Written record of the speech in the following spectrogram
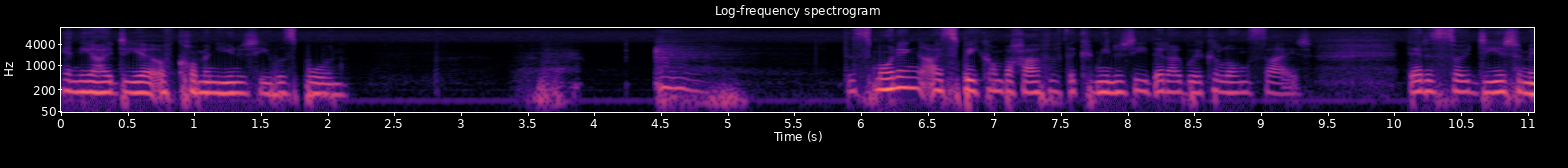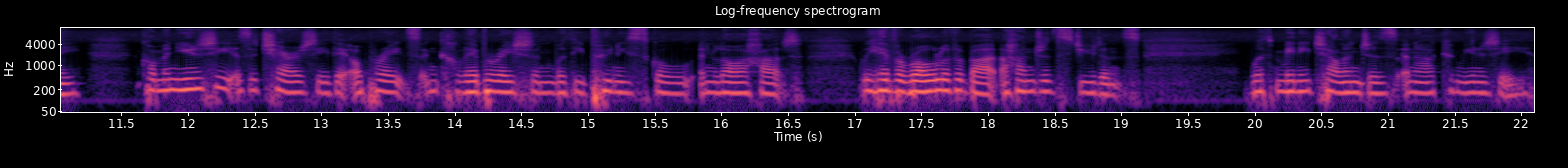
And the idea of common unity was born. This morning I speak on behalf of the community that I work alongside. That is so dear to me. Common Unity is a charity that operates in collaboration with Epuni School in Lower Hutt. We have a role of about 100 students with many challenges in our community.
